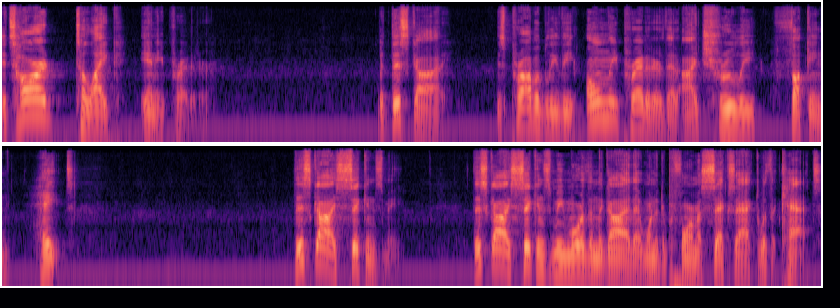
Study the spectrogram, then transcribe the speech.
It's hard to like any predator. But this guy is probably the only predator that I truly fucking hate. This guy sickens me. This guy sickens me more than the guy that wanted to perform a sex act with a cat.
